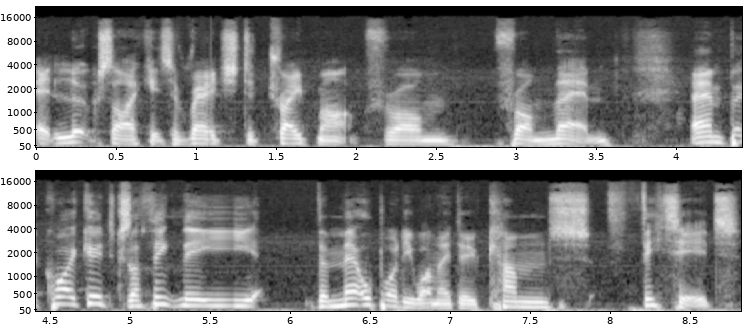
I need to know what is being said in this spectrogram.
it looks like it's a registered trademark from from them, um, but quite good because I think the the metal body one they do comes fitted,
